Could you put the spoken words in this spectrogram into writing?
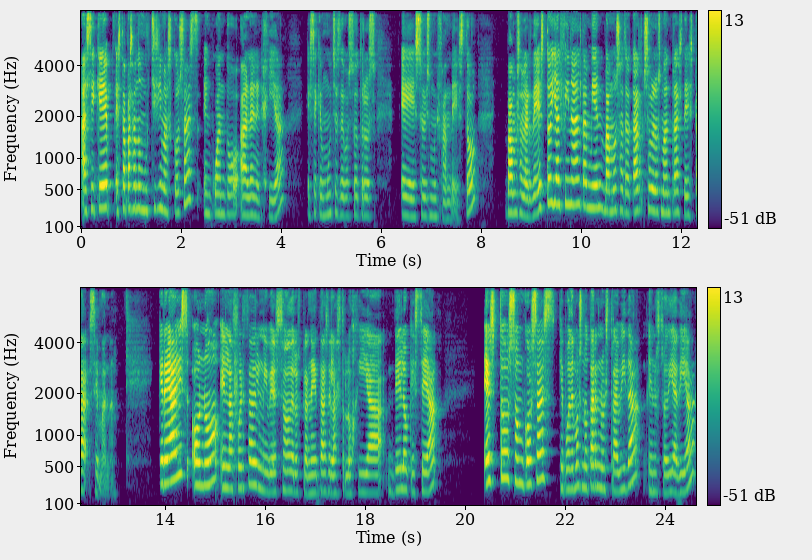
Así que está pasando muchísimas cosas en cuanto a la energía, que sé que muchos de vosotros eh, sois muy fan de esto. Vamos a hablar de esto y al final también vamos a tratar sobre los mantras de esta semana. Creáis o no en la fuerza del universo, de los planetas, de la astrología, de lo que sea, estos son cosas que podemos notar en nuestra vida, en nuestro día a día,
